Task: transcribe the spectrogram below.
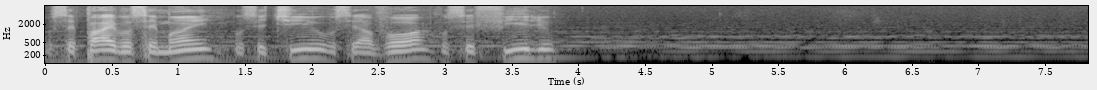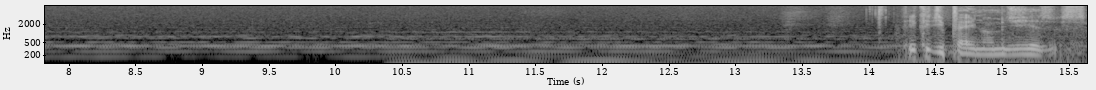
Você pai, você mãe, você tio, você avó, você filho. Fique de pé em nome de Jesus.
